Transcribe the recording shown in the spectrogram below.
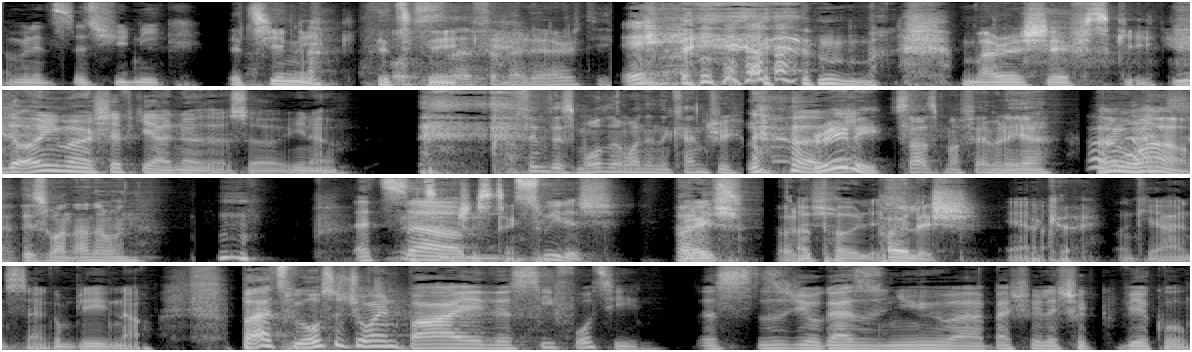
I mean, it's it's unique. It's unique. It's what's the unique. familiarity. Maruszewski. You're the only Maruszewski I know, though, so you know. I think there's more than one in the country. Really? Besides my family, yeah. Oh, wow. There's one other one. That's, That's um, interesting. Swedish. Polish. Polish. Oh, Polish. Polish. Yeah. Okay. Okay, I understand completely now. But we're also joined by the C40. This this is your guys' new uh, battery electric vehicle.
